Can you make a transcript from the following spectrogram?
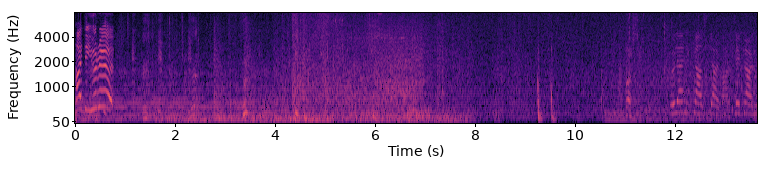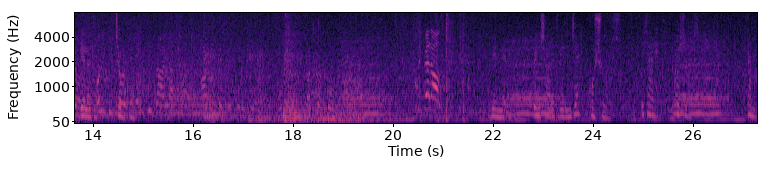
Hadi yürü. Asker var. Tekrarlıyorum. Gel hadi, 12 çabuk zaya. Acil destek gerekiyor. Siper al. Dinle. Ben işaret verince koşuyoruz. İşaret. Koşuyoruz. Tamam.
